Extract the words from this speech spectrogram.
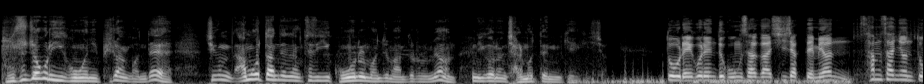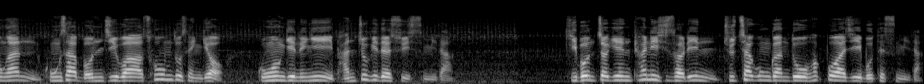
부수적으로 이 공원이 필요한 건데 지금 아무것도 안 된 상태에서 이 공원을 먼저 만들어 놓으면 이거는 잘못된 계획이죠. 또 레고랜드 공사가 시작되면 3, 4년 동안 공사 먼지와 소음도 생겨 공원 기능이 반쪽이 될 수 있습니다. 기본적인 편의시설인 주차 공간도 확보하지 못했습니다.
